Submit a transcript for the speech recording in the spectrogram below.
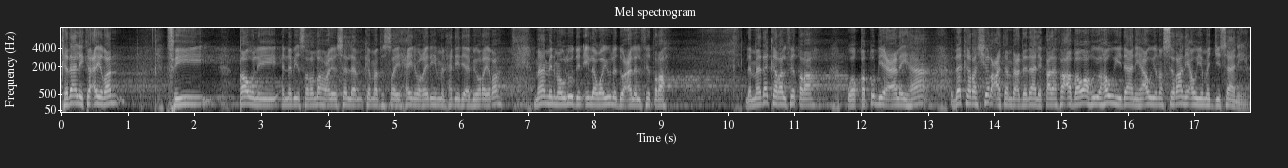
كذلك أيضا في قول النبي صلى الله عليه وسلم كما في الصحيحين وغيرهم من حديث أبي هريرة ما من مولود إلا ويولد على الفطرة. لما ذكر الفطرة وقد طبع عليها ذكر شرعة بعد ذلك قال فأبواه يهودانه أو ينصرانه أو يمجسانه.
